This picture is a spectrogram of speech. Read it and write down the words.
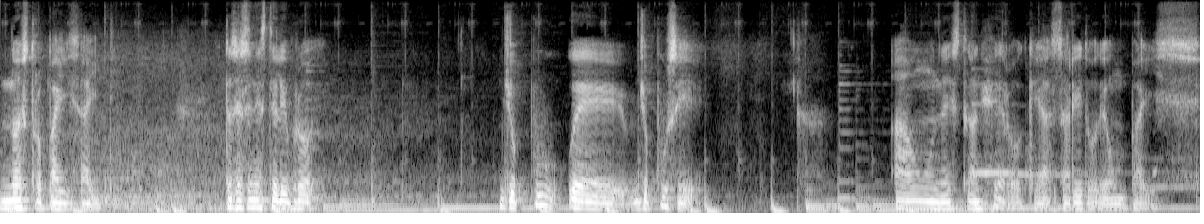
nuestro país Haití. Entonces en este libro yo, eh, yo puse a un extranjero que ha salido de un país.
